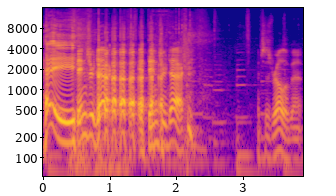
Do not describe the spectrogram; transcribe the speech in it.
hey. thins your deck. It thins your deck, which is relevant.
